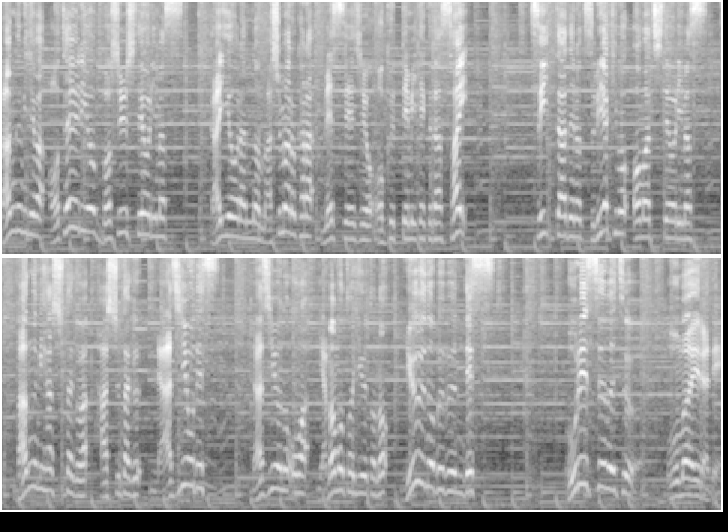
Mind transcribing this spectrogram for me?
番組ではお便りを募集しております。概要欄のマシュマロからメッセージを送ってみてください。Twitter でのつぶやきもお待ちしております。番組ハッシュタグは「ハッシュタグラジオ」です。ラジオの「お」は山本優斗の「優」の部分です。俺様とお前らで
